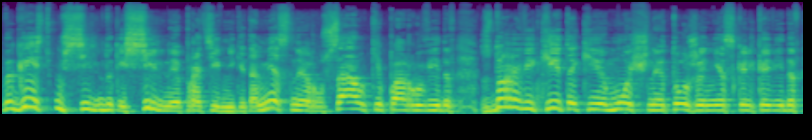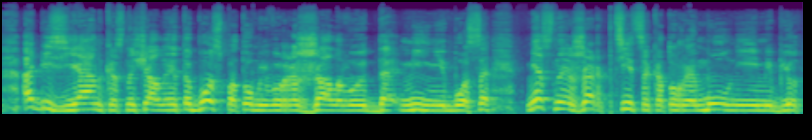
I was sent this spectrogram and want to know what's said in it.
В игре есть усиль... ну, такие сильные противники, там местные русалки пару видов, здоровяки такие мощные тоже несколько видов, обезьянка, сначала это босс, потом его разжаловывают до мини-босса, местная жар-птица, которая молниями бьет.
